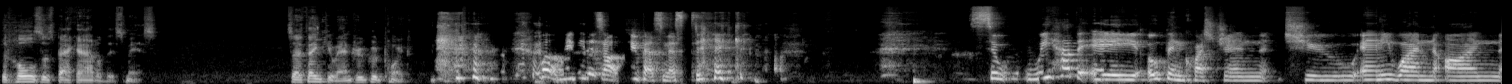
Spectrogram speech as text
that hauls us back out of this mess. So thank you, Andrew. Good point. well, maybe that's not too pessimistic. so we have a open question to anyone on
